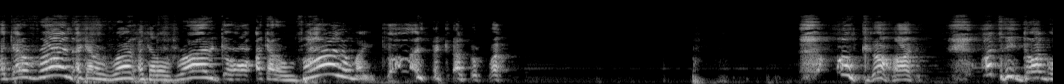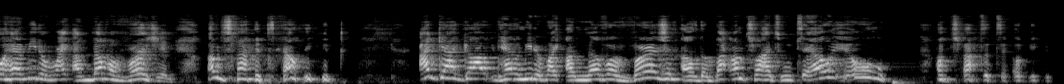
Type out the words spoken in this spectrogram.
I gotta run. I gotta run. I gotta run. God. I gotta run. Oh my God. I gotta run. Oh God. I think God gonna have me to write another version. I'm trying to tell you. I got God having me to write another version of the Bible. I'm trying to tell you. I'm trying to tell you.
